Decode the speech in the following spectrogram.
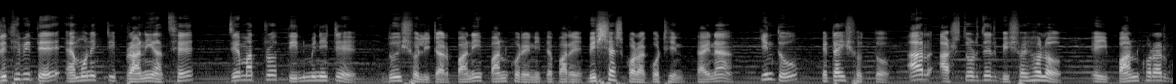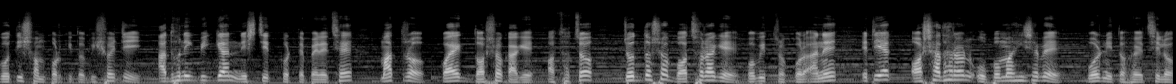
পৃথিবীতে এমন একটি প্রাণী আছে যে মাত্র তিন মিনিটে দুইশো লিটার পানি পান করে নিতে পারে। বিশ্বাস করা কঠিন, তাই না? কিন্তু এটাই সত্য। আর আশ্চর্যের বিষয় হলো, এই পান করার গতি সম্পর্কিত বিষয়টি আধুনিক বিজ্ঞান নিশ্চিত করতে পেরেছে মাত্র কয়েক দশক আগে। অথচ চোদ্দশো বছর আগে পবিত্র কোরআনে এটি এক অসাধারণ উপমা হিসেবে বর্ণিত হয়েছিল।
